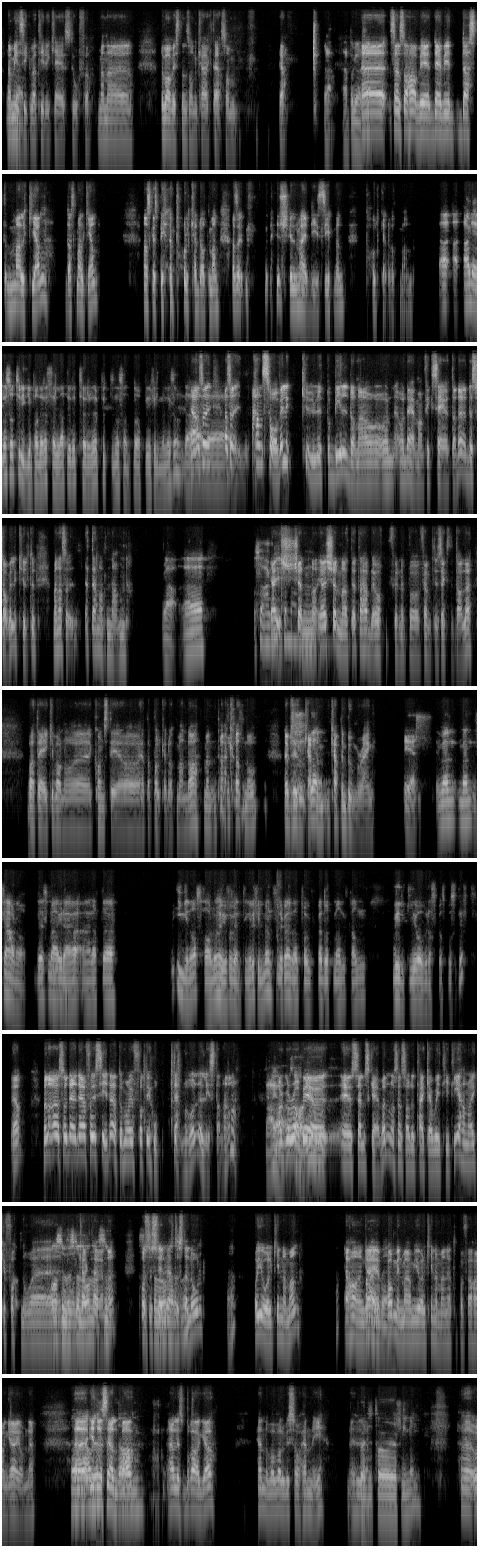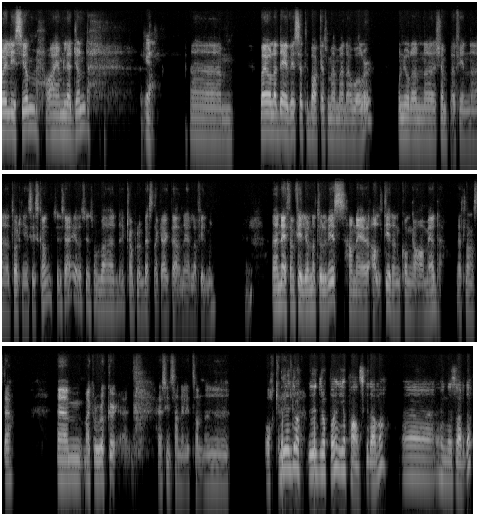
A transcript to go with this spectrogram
Jeg minns ikke hva TDK sto for, men eh, det var visst en sånn karakter som på. Eh, Sen så har vi David Dust Malkian. Dust Malkian. Han skal spille Polkadotman. Altså, unnskyld meg, DC, men Polkadotman. Er, er dere så trygge på dere selv at dere tør å putte noe sånt noe opp i filmen, liksom? Er, Ja, altså, eh, altså, han så veldig kul ut på bildene og, og, og det man fikk se ut av det. Det så veldig kult ut, men altså, et annet navn. ja, eh, og så er det Jeg skjønner, jeg skjønner at dette her ble oppfunnet på 50-60-tallet, og at det ikke var noe eh, konstig å hete Polkadotman da, men akkurat nå Det er precis som Captain, Captain Boomerang. Yes. Men, men se her nå. Det som er greia, er at uh, ingen av oss har noen høye forventninger i filmen. Så det kan hende at Polkadotman kan virkelig overraske oss positivt. Ja. Men altså, det, det jeg får si det er at de har jo fått ihop den rollelisten her, da. Ja, ja, Margot og så har Robbie du er jo- er selvskreven, og sen så har du Taika Waititi. Han har ikke fått noe Og Sylvester noen Stallone. Ja. Og Joel Kinnaman. Jeg har en greie. Påminn meg om Joel Kinnaman etterpå, for jeg har en greie om det. Ja, uh, Idris Elba. Alice Braga. Henne, hva var det vi så henne i? Predator-filmen. Uh, og Elysium og I Am Legend. Ja. Um, Viola Davis er tilbake som Amanda Waller. Hun gjorde en eh, kjempefin eh, tolkning sist gang, syns jeg. Jeg syns hun var kanskje den beste karakteren i hele filmen. Mm. Eh, Nathan Fillion, naturligvis. Han er jo alltid en konge å ha med et eller annet sted. Um, Michael Rooker eh, Jeg syns han er litt sånn uh, Orker ikke. du droppa den japanske dama. Uh, hun med sverdet.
